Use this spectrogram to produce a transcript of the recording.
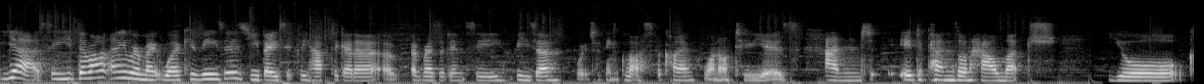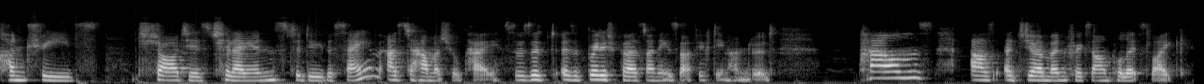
yeah, so you, there aren't any remote worker visas. You basically have to get a, a, a, residency visa, which I think lasts for kind of one or two years. And it depends on how much your country's charges Chileans to do the same as to how much you'll pay. So as a, as a British person, I think it's about 1500 pounds. As a German, for example, it's like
